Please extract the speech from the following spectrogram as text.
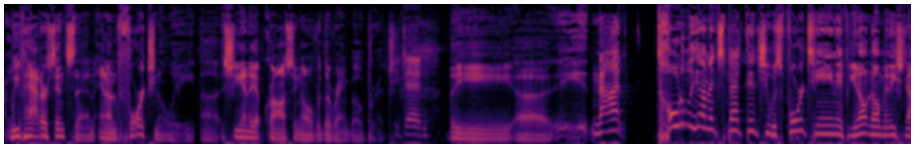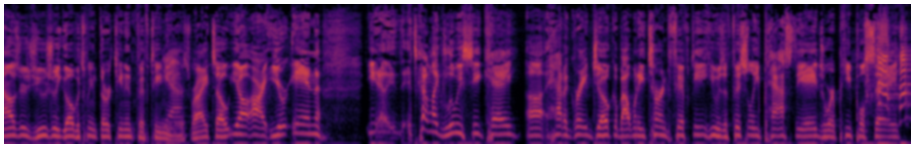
we've had her since then, and unfortunately, uh, she ended up crossing over the Rainbow Bridge. She did. The uh, not totally unexpected. She was 14. If you don't know, many schnauzers usually go between 13 and 15 Yeah. years, right? So you know, all right, you're in. You know, it's kind of like Louis C.K. Uh, had a great joke about when he turned 50, he was officially past the age where people say.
